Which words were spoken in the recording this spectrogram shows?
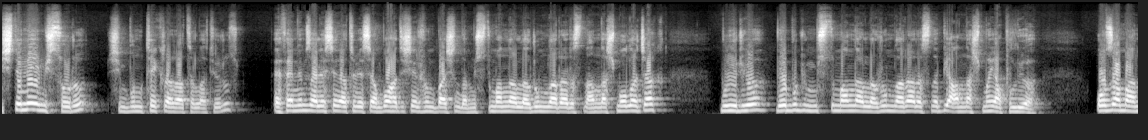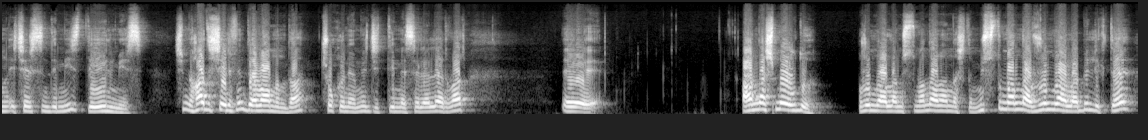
İşte neymiş soru? Şimdi bunu tekrar hatırlatıyoruz. Efendimiz Aleyhisselatü Vesselam bu hadis-i şerifin başında Müslümanlarla Rumlar arasında anlaşma olacak buyuruyor. Ve bugün Müslümanlarla Rumlar arasında bir anlaşma yapılıyor. O zamanın içerisinde miyiz değil miyiz? Şimdi hadis-i şerifin devamında çok önemli ciddi meseleler var. Ee, anlaşma oldu. Rumlarla Müslümanlar anlaştı. Müslümanlar Rumlarla birlikte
